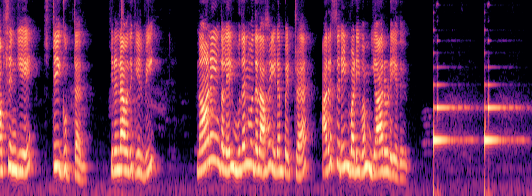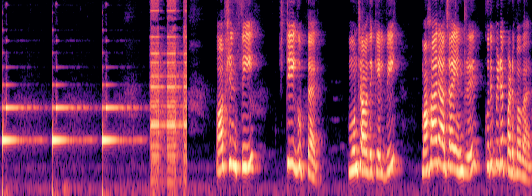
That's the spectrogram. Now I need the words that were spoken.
ஆப்ஷன் ஏ ஸ்ரீகுப்தர். இரண்டாவது கேள்வி. நாணயங்களில் முதன் முதலாக இடம்பெற்ற அரசரின் வடிவம் யாருடையது? ஆப்ஷன் சி ஸ்ரீகுப்தர். மூன்றாவது கேள்வி மகாராஜா என்று குறிப்பிடப்படுபவர்.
